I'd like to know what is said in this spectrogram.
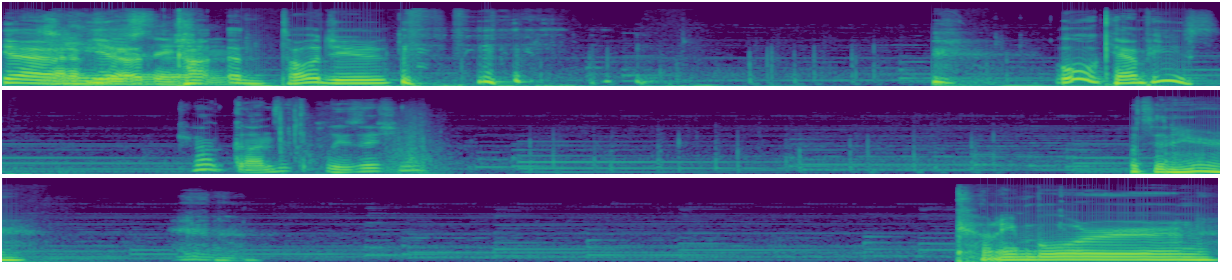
yeah, yeah. con- I told you. oh, campies. No guns at the police station? What's in here? Cutting board.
